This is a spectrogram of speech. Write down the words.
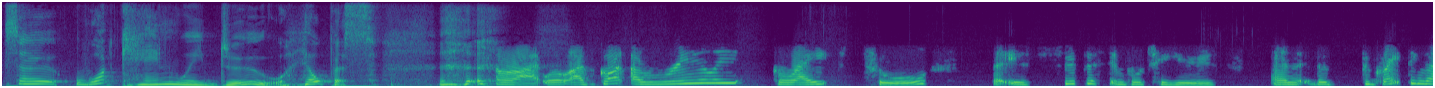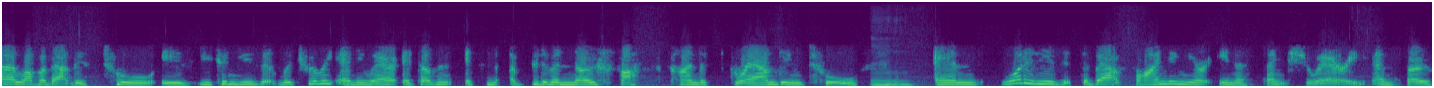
So, what can we do? Help us. all right. Well, I've got a really great tool that is super simple to use and the, the great thing that I love about this tool is you can use it literally anywhere. It doesn't, it's a bit of a no fuss kind of grounding tool. Mm. And what it is, it's about finding your inner sanctuary. And so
